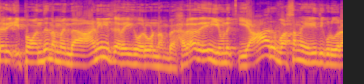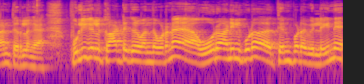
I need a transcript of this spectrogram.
சரி இப்போ வந்து நம்ம இந்த அணில் கதைக்கு வருவோம் நம்ம. அதாவது இவனுக்கு யார் வசனம் எழுதி கொடுக்குறான்னு தெரிலங்க புலிகள் காட்டுக்கு வந்த உடனே ஒரு அணில் கூட தென்படவில்லைன்னு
